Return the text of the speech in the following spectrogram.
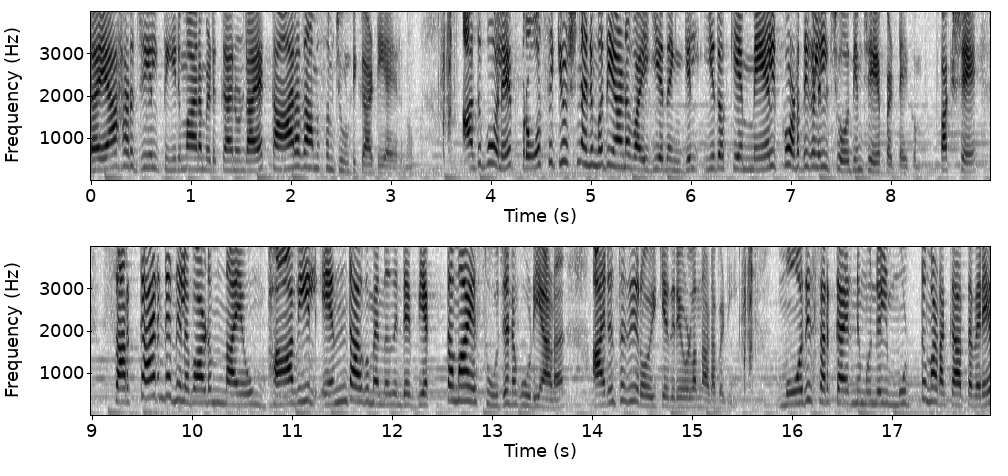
ദയാഹർജിയിൽ തീരുമാനമെടുക്കാനുണ്ടായ കാലതാമസം ചൂണ്ടിക്കാട്ടിയായിരുന്നു. അതുപോലെ പ്രോസിക്യൂഷൻ അനുമതിയാണ് വൈകിയതെങ്കിൽ ഇതൊക്കെ മേൽക്കോടതികളിൽ ചോദ്യം ചെയ്യപ്പെട്ടേക്കും. പക്ഷേ സർക്കാരിന്റെ നിലപാടും നയവും ഭാവിയിൽ എന്താകുമെന്നതിന്റെ വ്യക്തമായ സൂചന കൂടിയാണ് അരുന്ധതി റോയ്ക്കെതിരെയുള്ള നടപടി. മോദി സർക്കാരിന് മുന്നിൽ മുട്ടുമടക്കാത്തവരെ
